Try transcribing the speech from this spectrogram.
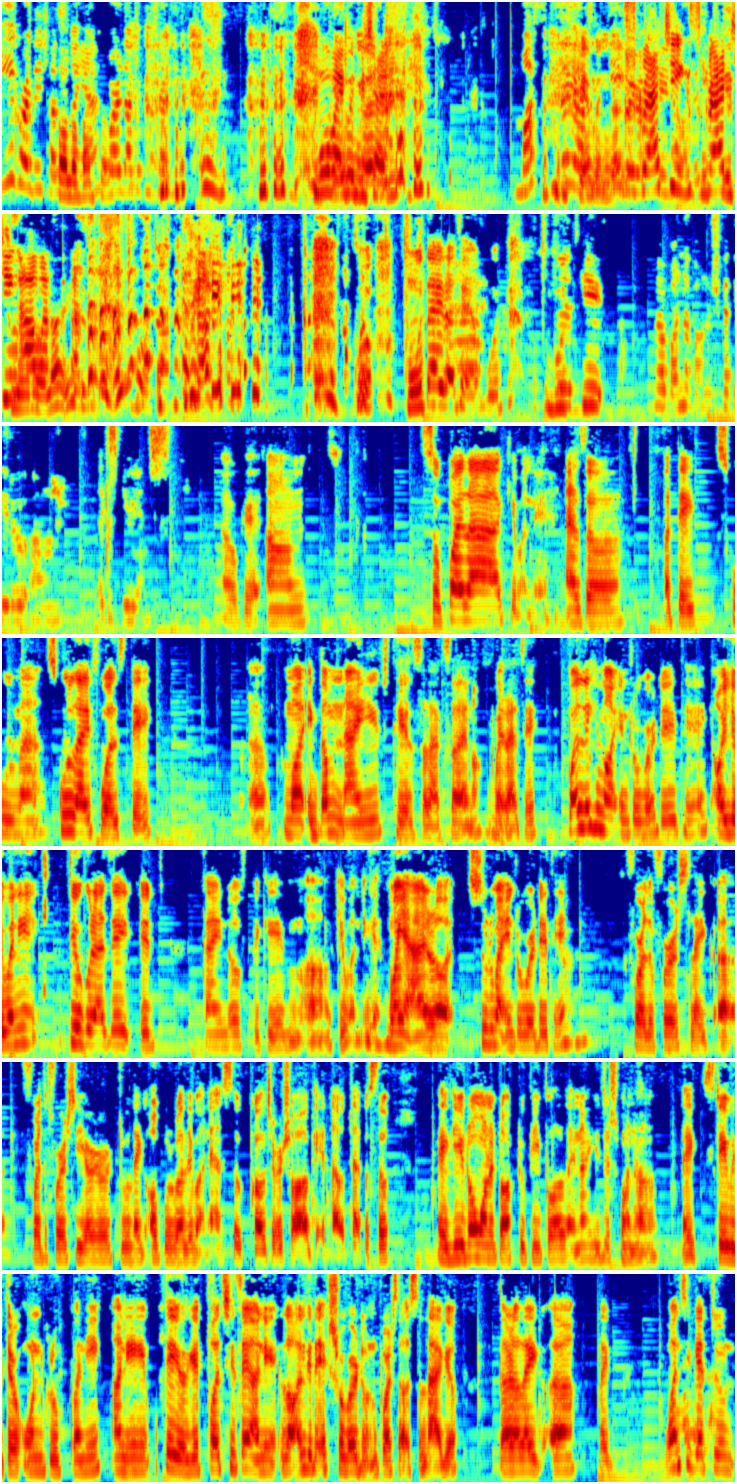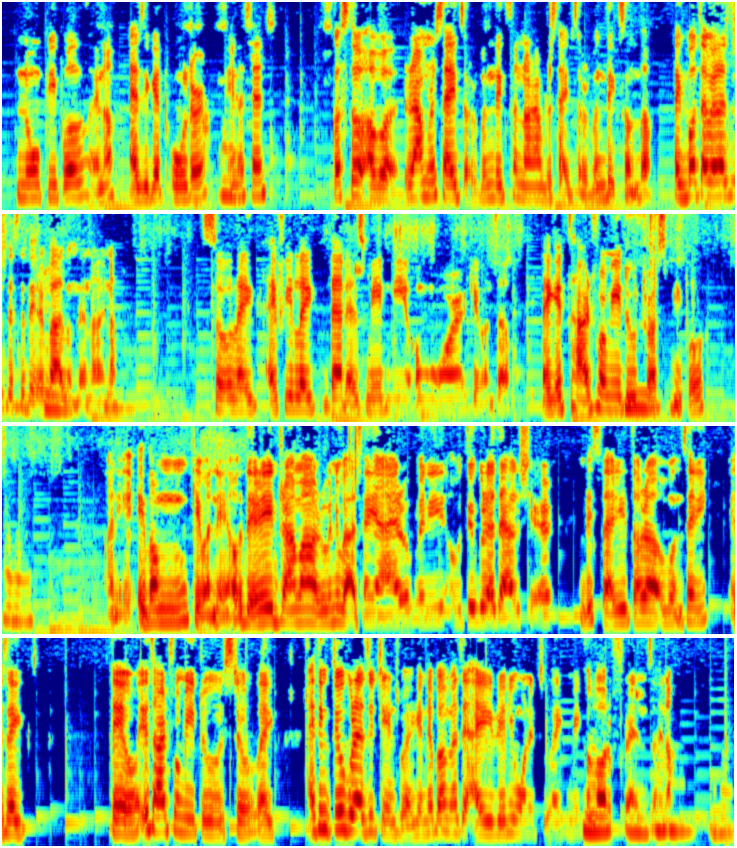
ये गर्दै छ सो यार पर्दाको पछाडि. मोबाइलको पछाडि. मस्त स्क्रैचिंग स्क्रैचिंग आवाज़ भूत आइरहेछ यहाँ भूत भूत कि भन्न त अनुष्का तेरो ओके सो पहिला के भन्ने एज अ त्यही स्कुलमा स्कुल लाइफ वाज त्यही म एकदम नाइभ थिएँ जस्तो लाग्छ होइन पहिला चाहिँ पहिलेदेखि म इन्ट्रोभर्टै थिएँ अहिले पनि त्यो कुरा चाहिँ इट काइन्ड अफ बिकेम के भन्ने के म यहाँ आएर सुरुमा इन्ट्रोभर्टै थिएँ first like uh for the first year or two like अपूर्वले भने जस्तो culture shock यताउता कस्तो like you don't want to talk to people होइन you just want to like stay with your own group पनि अनि त्यही हो कि पछि चाहिँ अनि ल अलिकति एक्सट्रोभर्ट हुनुपर्छ जस्तो लाग्यो तर like like once you get to know people होइन as you get older in a sense कस्तो अब राम्रो साइड्सहरू पनि देख्छ नराम्रो साइड्सहरू पनि देख्छ नि त लाइक बच्चा बेला चाहिँ त्यस्तो धेरै बाल हुँदैन होइन so like I feel like that has made me a more के भन्छ like it's hard for me to trust people अनि एकदम के भन्ने अब धेरै ड्रामाहरू पनि भएको छ यहाँ आएर पनि अब त्यो कुरा चाहिँ आई सेयर बिस्तारै तर अब हुन्छ नि इट्स लाइक त्यही हो it's hard for me to still like I think त्यो कुरा चाहिँ चेन्ज भयो कि नेपालमा चाहिँ I really wanted to like make a lot of friends होइन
